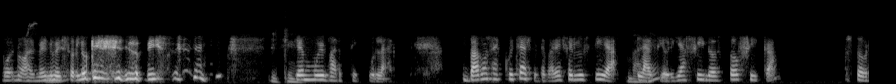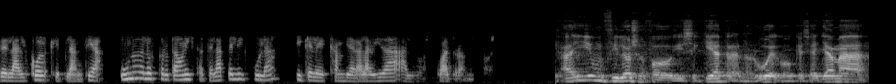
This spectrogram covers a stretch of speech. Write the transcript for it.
bueno, al menos eso es lo que ellos dicen, que es muy particular. Vamos a escuchar, si te parece, Lucía, la teoría filosófica sobre el alcohol que plantea uno de los protagonistas de la película y que les cambiará la vida a los cuatro amigos. Hay un filósofo y psiquiatra noruego que se llama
